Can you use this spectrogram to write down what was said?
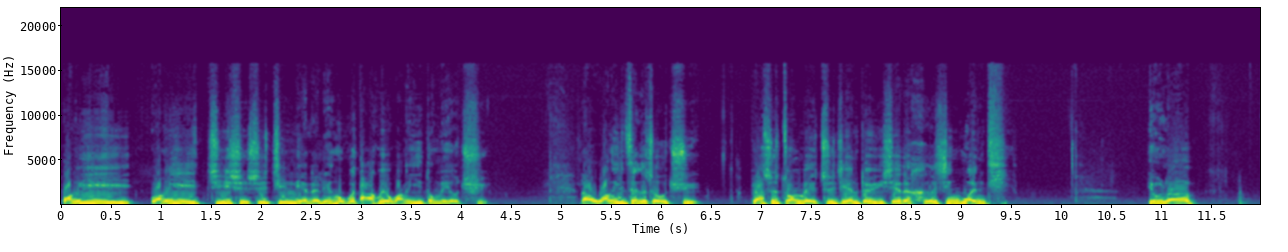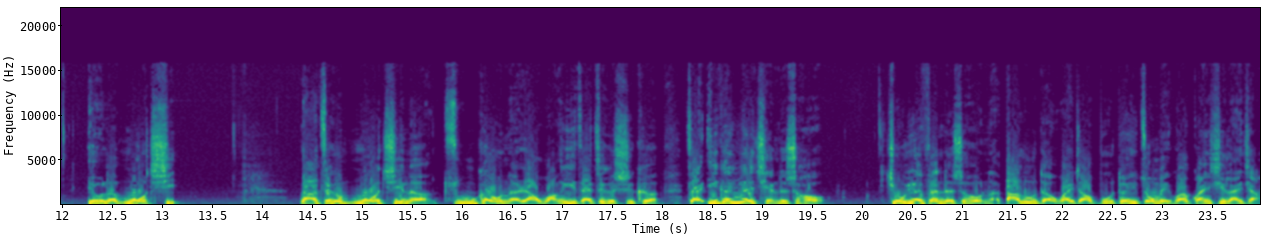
王毅，王毅即使是今年的联合国大会，王毅都没有去。那王毅这个时候去，表示中美之间对于一些的核心问题有了有了默契。那这个默契呢，足够呢让王毅在这个时刻，在一个月前的时候，九月份的时候呢，大陆的外交部对于中美关关系来讲，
